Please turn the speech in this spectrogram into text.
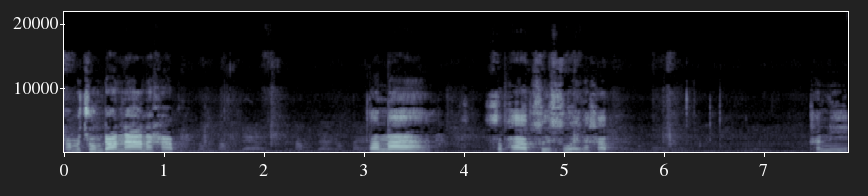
พามาชมด้านหน้านะครับ ด้านหน้าสภาพสวยๆ นะครับ คันนี้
